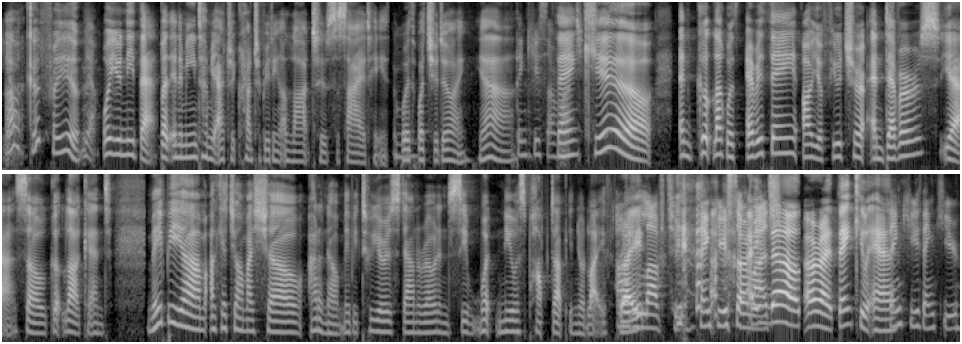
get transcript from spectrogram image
Yeah. Oh, good for you. Yeah. Well, you need that. But in the meantime, you're actually contributing a lot to society with what you're doing. Yeah. Mm. Thank you so much. Thank you. And good luck with everything, all your future endeavors. Yeah. So good luck. And maybe um, I'll get you on my show, I don't know, maybe two years down the road and see what new has popped up in your life. Right? I'd love to. Thank you so much. I know. All right. Thank you, Ann. Thank you. Thank you.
